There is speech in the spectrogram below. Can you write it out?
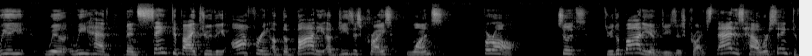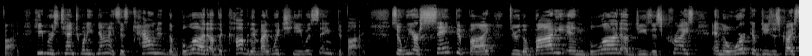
we will we have been sanctified through the offering of the body of Jesus Christ once for all. So it's through the body of Jesus Christ. That is how we're sanctified. Hebrews 10 29 says, counted the blood of the covenant by which he was sanctified. So we are sanctified through the body and blood of Jesus Christ and the work of Jesus Christ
